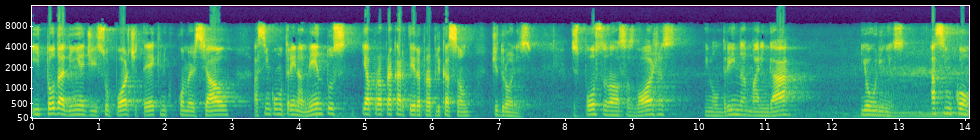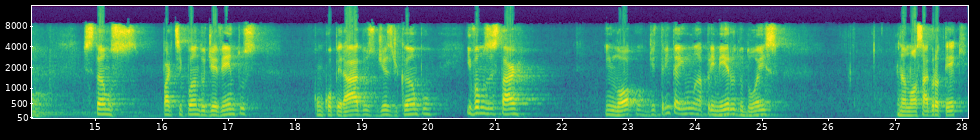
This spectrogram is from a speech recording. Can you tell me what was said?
e toda a linha de suporte técnico comercial, assim como treinamentos e a própria carteira para aplicação de drones. Dispostos nas nossas lojas, em Londrina, Maringá e Ourinhos. Assim como estamos participando de eventos com cooperados, dias de campo e vamos estar em loco de 31 a 1 do 2 na nossa Agrotec,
